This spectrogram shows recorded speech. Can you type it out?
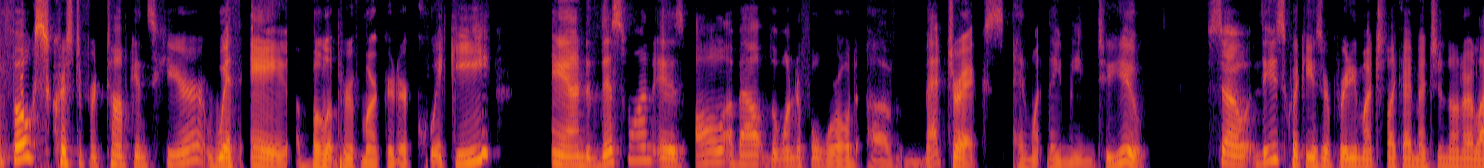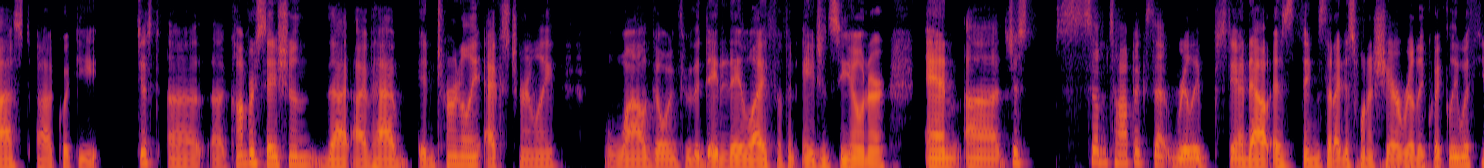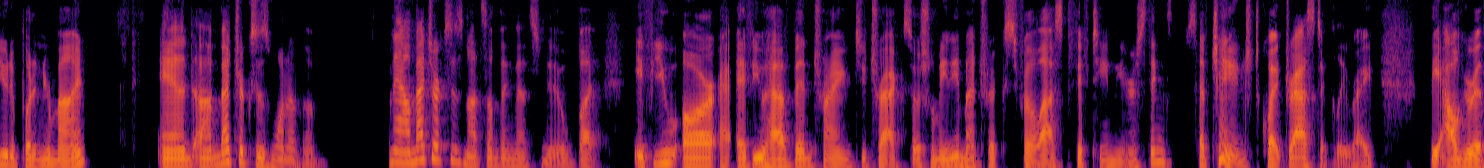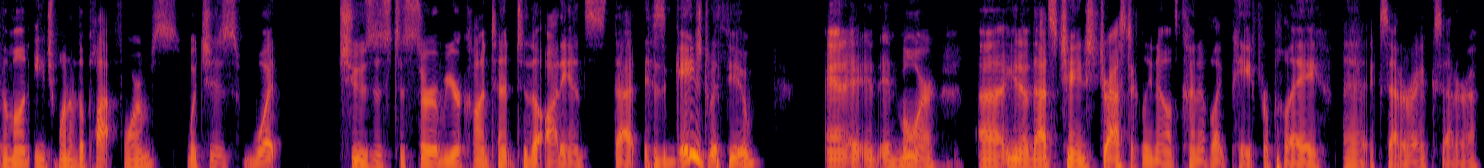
Hey, folks, Christopher Tompkins here with a Bulletproof Marketer Quickie. And this one is all about the wonderful world of metrics and what they mean to you. So, these quickies are pretty much like I mentioned on our last uh, quickie, just a, a conversation that I've had internally, externally, while going through the day to day life of an agency owner and uh, just some topics that really stand out as things that I just want to share really quickly with you to put in your mind. And uh, metrics is one of them. Now, metrics is not something that's new, but if you are, if you have been trying to track social media metrics for the last 15 years, things have changed quite drastically, right? The algorithm on each one of the platforms, which is what chooses to serve your content to the audience that is engaged with you and, and, and more, uh, you know, that's changed drastically now. It's kind of like pay for play, uh, et cetera, et cetera.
